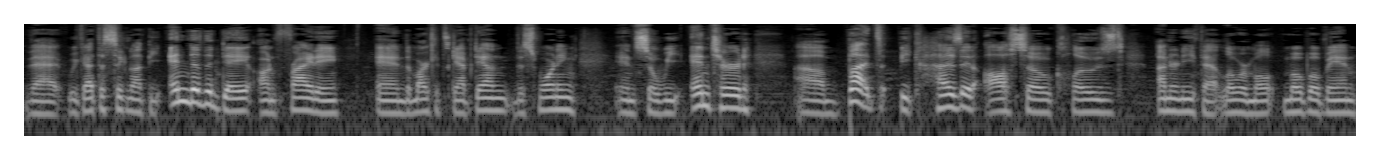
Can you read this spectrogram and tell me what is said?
that we got the signal at the end of the day on Friday and the markets gapped down this morning and so we entered. Um, but because it also closed underneath that lower mo- MOBO band,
